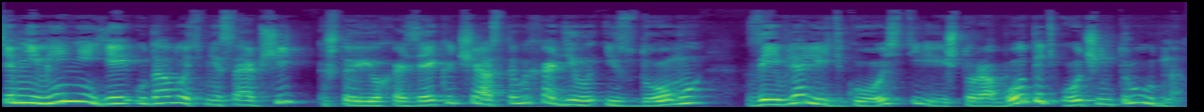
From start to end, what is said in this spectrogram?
Тем не менее, ей удалось мне сообщить, что ее хозяйка часто выходила из дому, заявлялись гости и что работать очень трудно.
